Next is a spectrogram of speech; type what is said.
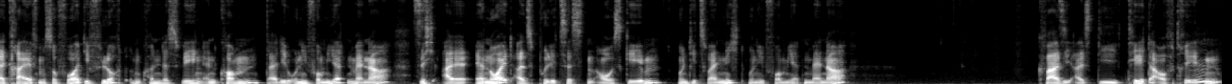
ergreifen sofort die Flucht und können deswegen entkommen, da die uniformierten Männer sich erneut als Polizisten ausgeben und die zwei nicht uniformierten Männer quasi als die Täter auftreten mhm.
